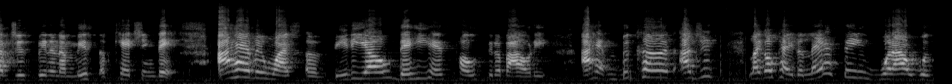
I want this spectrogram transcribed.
I've just been in the midst of catching that. I haven't watched a video that he has posted about it. I haven't because I just like okay. The last thing what I was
